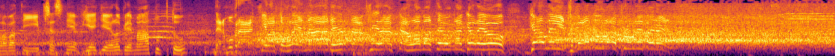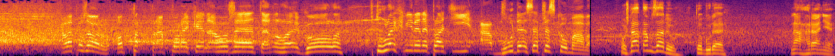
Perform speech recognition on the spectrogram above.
Hlavatý přesně věděl, kde má Tuptu. Ten mu vrátil a tohle je nádherná přihrávka Hlavatého na Galiho. Gali 2-0 pro Liberec. Ale pozor, opr praporek je nahoře, tenhle gol v tuhle chvíli neplatí a bude se přeskoumávat. Možná tam vzadu to bude na hraně.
